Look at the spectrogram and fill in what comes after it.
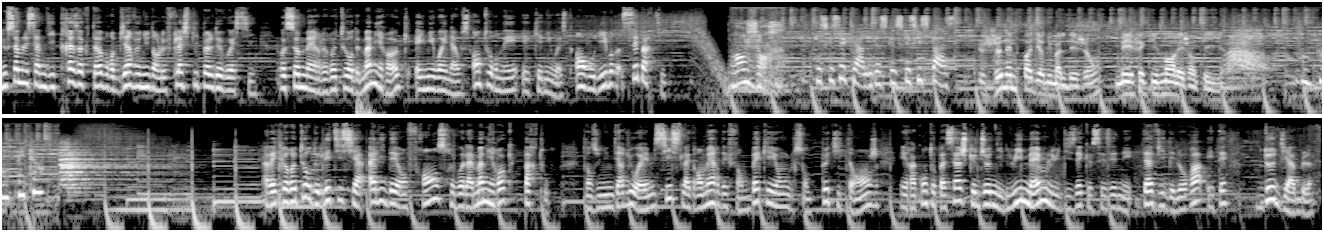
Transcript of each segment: Nous sommes le samedi 13 octobre, bienvenue dans le Flash People de Voici. Au sommaire, le retour de Mamie Rock, Amy Winehouse en tournée et Kenny West en roue libre, c'est parti Bonjour. Qu'est-ce que c'est, Carl Qu'est-ce que- qu'est-ce qui se passe? Je n'aime pas dire du mal des gens, mais effectivement, elle est gentille. Avec le retour de Laetitia Hallyday en France, revoilà Mamie Rock partout. Dans une interview à M6, la grand-mère défend bec et ongle son petit ange et raconte au passage que Johnny lui-même lui disait que ses aînés David et Laura étaient deux diables.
